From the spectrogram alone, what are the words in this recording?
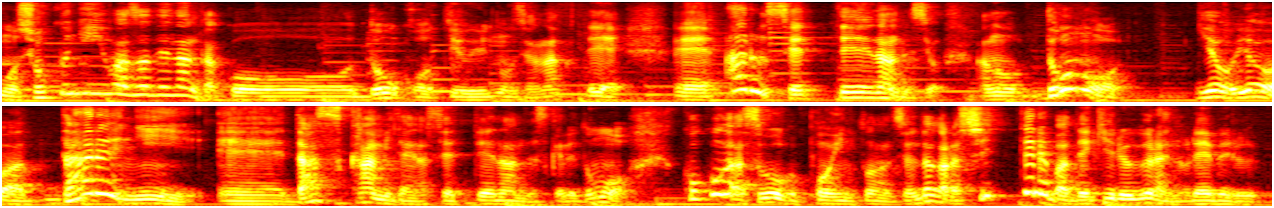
もう職人技でなんかこう、どうこうっていうのじゃなくて、えー、ある設定なんですよ。あの、どの要要は誰に、えー、出すかみたいな設定なんですけれども、ここがすごくポイントなんですよ。だから知ってればできるぐらいのレベル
